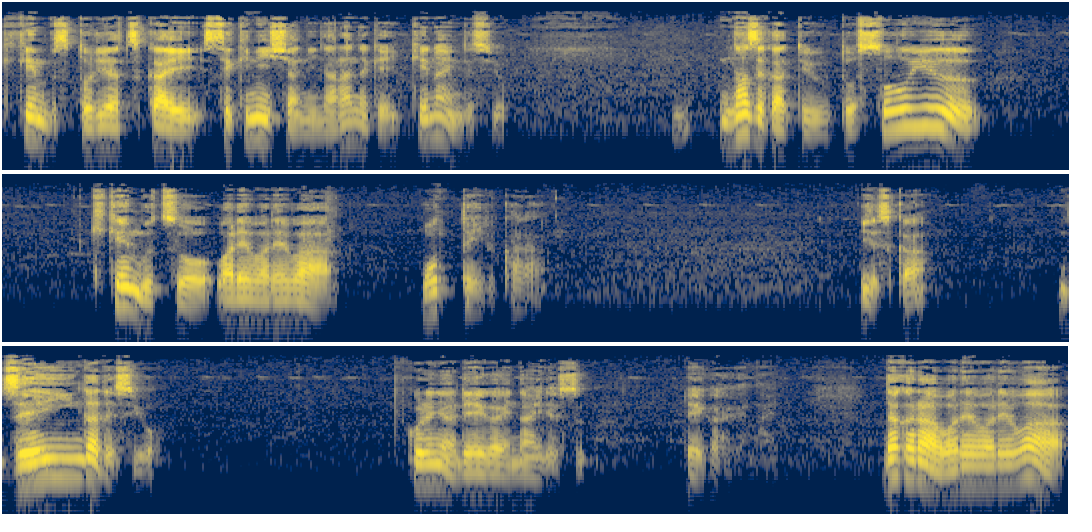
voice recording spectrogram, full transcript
危険物取扱い責任者にならなきゃいけないんですよ。なぜかというとそういう危険物を我々は持っているからいいですか？全員がですよ。これには例外ないです。例外がない。だから我々は、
